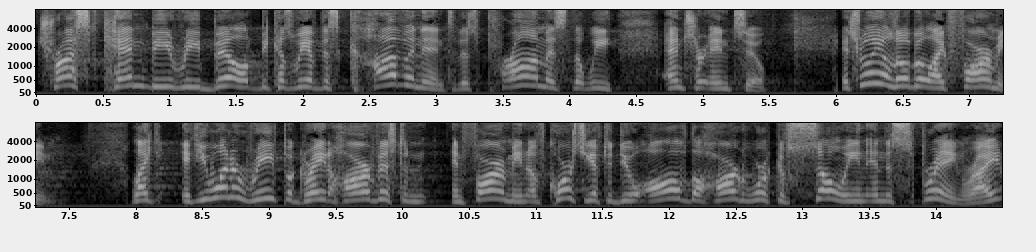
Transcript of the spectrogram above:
trust can be rebuilt because we have this covenant, this promise that we enter into. It's really a little bit like farming. Like, if you want to reap a great harvest in, in farming, of course, you have to do all of the hard work of sowing in the spring, right?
